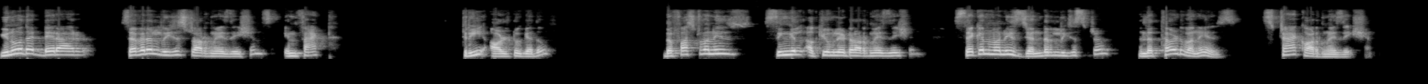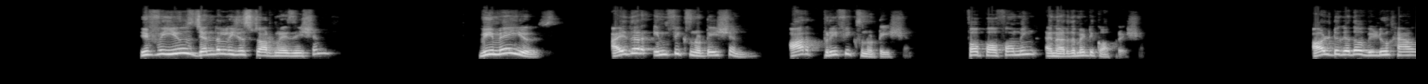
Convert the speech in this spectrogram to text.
You know that there are several register organizations, in fact, three altogether. The first one is single accumulator organization, second one is general register, and the third one is stack organization. If we use general register organization, we may use either infix notation or prefix notation for performing an arithmetic operation. Altogether, we do have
